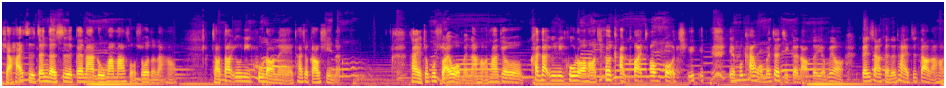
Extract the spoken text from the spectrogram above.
小孩子真的是跟他卢妈妈所说的啦哈，找到 Uniqlo 呢，他就高兴了，他也就不甩我们了哈，他就看到 Uniqlo 哈，就赶快冲过去，也不看我们这几个老的有没有跟上，可能他也知道了哈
